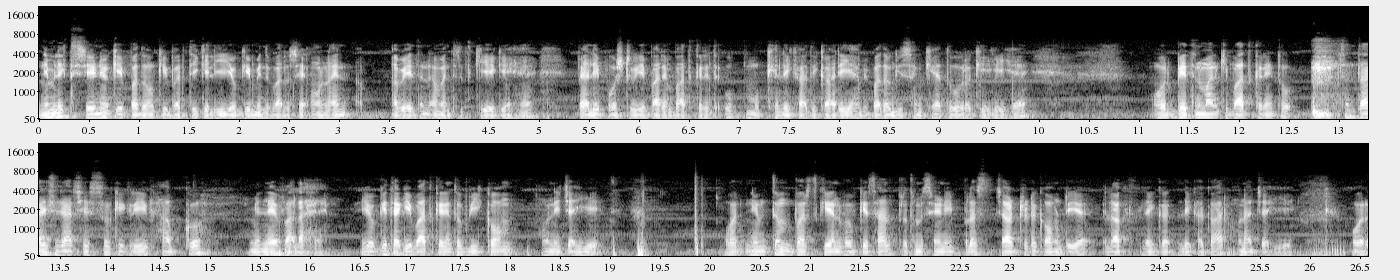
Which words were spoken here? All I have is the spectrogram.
निम्नलिखित श्रेणियों के पदों की भर्ती के लिए योग्य उम्मीदवारों से ऑनलाइन आवेदन आमंत्रित किए गए हैं। पहली पोस्ट के बारे में बात करें तो उप मुख्य लेखाधिकारी, यहाँ पे पदों की संख्या दो रखी गई है। और वेतनमान की बात करें तो सैंतालीस हज़ार छः सौ के करीब आपको मिलने वाला है। योग्यता की बात करें तो बी कॉम होनी चाहिए और न्यूनतम वर्ष के अनुभव के साथ प्रथम श्रेणी प्लस चार्टर्ड अकाउंट या लेखाकार होना चाहिए और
